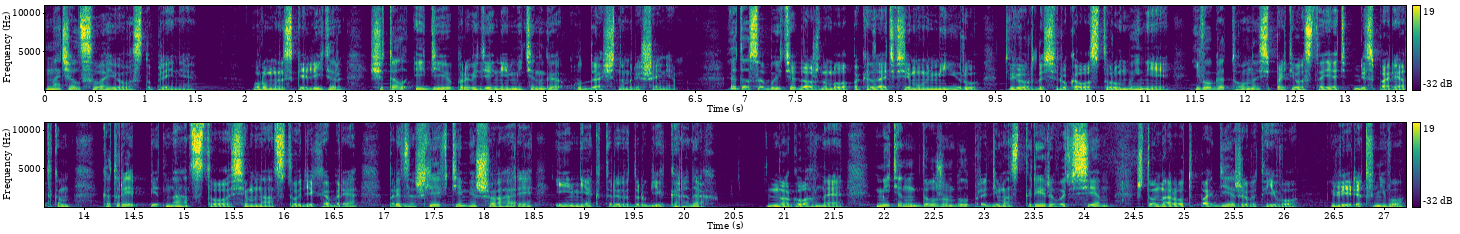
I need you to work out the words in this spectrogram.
начал свое выступление – Румынский лидер считал идею проведения митинга удачным решением. Это событие должно было показать всему миру твердость руководства Румынии, его готовность противостоять беспорядкам, которые 15-17 декабря произошли в Темешуаре и некоторых других городах. Но главное, митинг должен был продемонстрировать всем, что народ поддерживает его, верит в него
